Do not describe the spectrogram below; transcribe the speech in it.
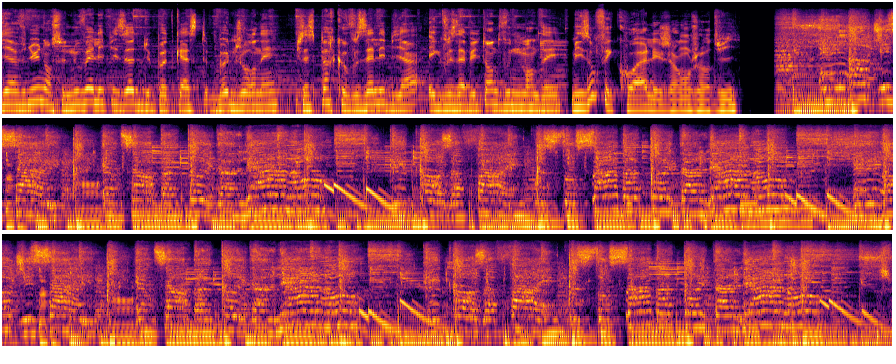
Bienvenue dans ce nouvel épisode du podcast Bonne journée. J'espère que vous allez bien et que vous avez eu le temps de vous demander Mais ils ont fait quoi les gens aujourd'hui?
